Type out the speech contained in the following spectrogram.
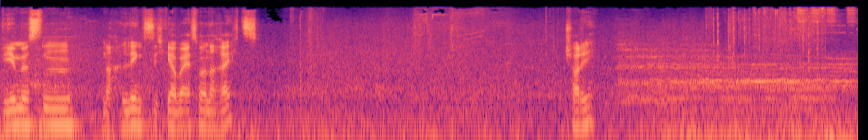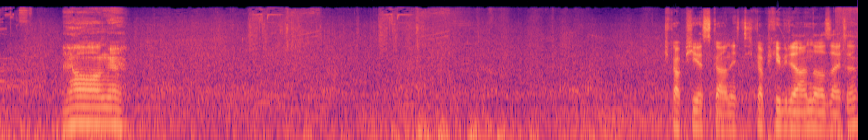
Wir müssen nach links. Ich gehe aber erstmal nach rechts. Schadi. Junge. Ich glaube, hier ist gar nichts. Ich glaube, hier wieder andere Seite.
